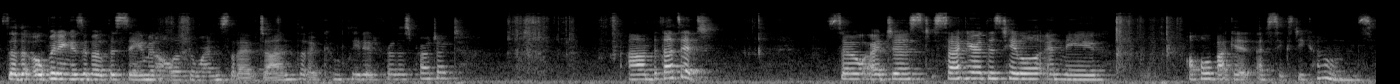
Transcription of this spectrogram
So the opening is about the same in all of the ones that I've done, that I've completed for this project. Um, but that's it. So I just sat here at this table and made a whole bucket of 60 cones.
